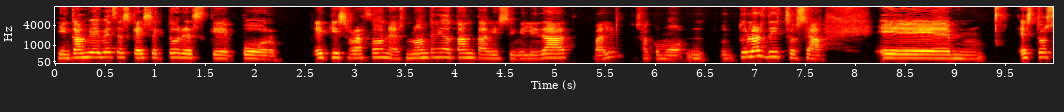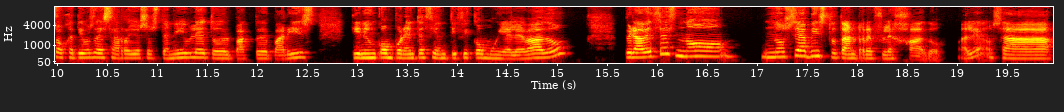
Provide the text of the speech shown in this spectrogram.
y en cambio hay veces que hay sectores que por X razones no han tenido tanta visibilidad, ¿vale? O sea, como tú lo has dicho, o sea, em, estos objetivos de desarrollo sostenible, todo el Pacto de París, tiene un componente científico muy elevado, pero a veces no, no se ha visto tan reflejado, ¿vale? O sea,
